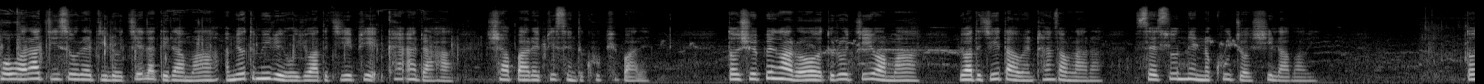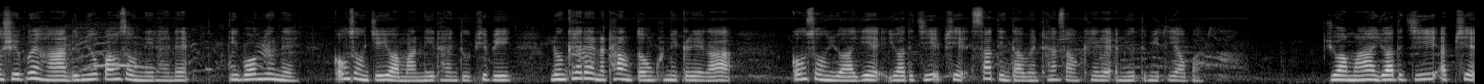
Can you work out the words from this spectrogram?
ဖိုဝါရကြီးစိုးတဲ့ဒီလိုကျေးလက်ဒေတာမှာအမျိုးသမီးတွေကိုရွာတကြီးအဖြစ်ခန့်အပ်တာဟာရှားပါတဲ့ဖြစ်စဉ်တစ်ခုဖြစ်ပါတယ်။တော်ရွှေပင့်ကတော့သူတို့ကြေးရွာမှာရွာတကြီးတာဝန်ထမ်းဆောင်လာတာဆယ်စုနှစ်နှစ်ခုကျော်ရှိလာပါပြီ။တော်ရွှေပင့်ဟာလူမျိုးပေါင်းစုံနေထိုင်တဲ့ဒီဘောမြို့နယ်ကုန်းဆောင်ကြေးရွာမှာနေထိုင်သူဖြစ်ပြီးလွန်ခဲ့တဲ့2003ခုနှစ်ကလေးကကုန်းဆောင်ရွာရဲ့ရွာတကြီးအဖြစ်စတင်တာဝန်ထမ်းဆောင်ခဲ့တဲ့အမျိုးသမီးတစ်ယောက်ပါ။ ရွာမှာရွာတကြီးအဖြစ်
